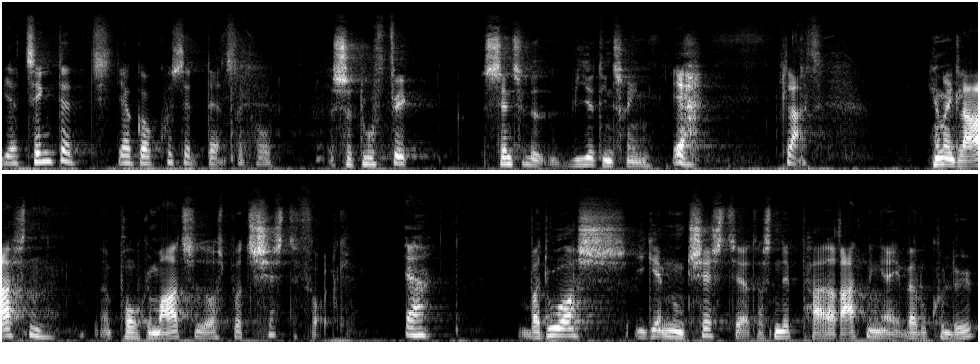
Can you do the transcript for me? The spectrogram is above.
jeg tænkte, at jeg godt kunne sætte dansk rekord. Så du fik selvtillid via din træning. Ja, klart. Henrik Larsen brugte meget tid også på at teste folk. Ja. Var du også igennem nogle tests her, der sådan lidt pegede retning af, hvad du kunne løbe?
